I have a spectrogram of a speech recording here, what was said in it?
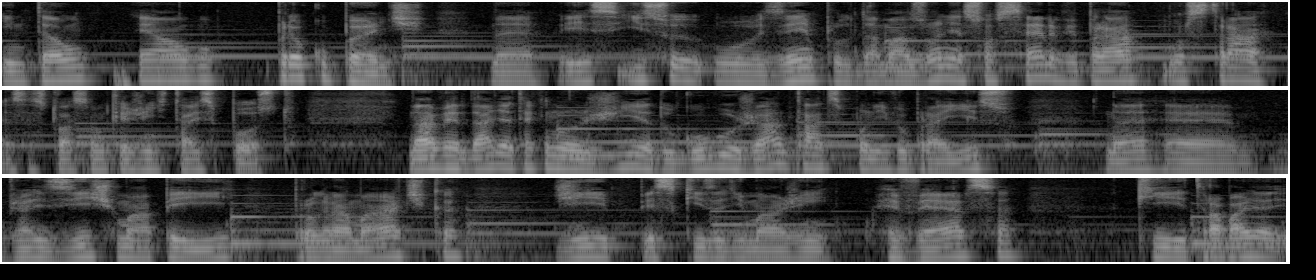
então é algo preocupante. Né? Esse, isso, o exemplo da Amazônia só serve para mostrar essa situação que a gente está exposto. Na verdade, a tecnologia do Google já está disponível para isso. Né? É, já existe uma API programática de pesquisa de imagem reversa que trabalha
